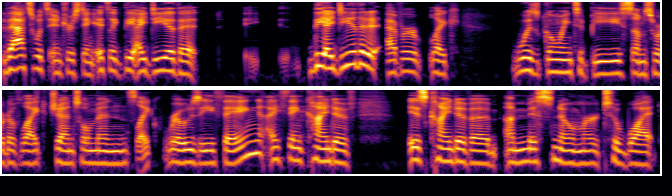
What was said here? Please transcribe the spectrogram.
that's what's interesting. It's like the idea that the idea that it ever like was going to be some sort of like gentleman's like rosy thing, I think mm-hmm. kind of is kind of a, a misnomer to what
